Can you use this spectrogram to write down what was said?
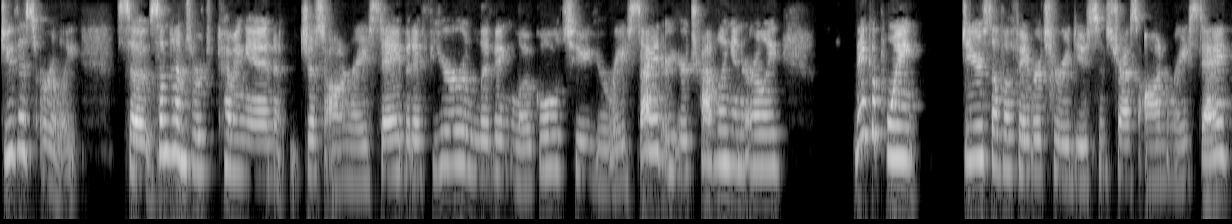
do this early. So sometimes we're coming in just on race day, but if you're living local to your race site or you're traveling in early, make a point do yourself a favor to reduce some stress on race day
